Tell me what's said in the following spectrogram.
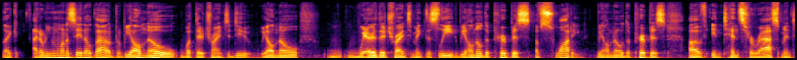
like I don't even want to say it out loud, but we all know what they're trying to do. We all know where they're trying to make this lead. We all know the purpose of swatting. We all know the purpose of intense harassment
